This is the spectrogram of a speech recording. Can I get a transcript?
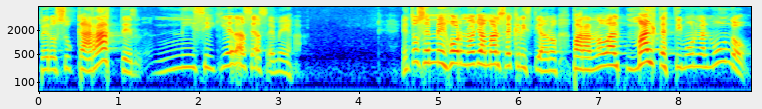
pero su carácter ni siquiera se asemeja. Entonces es mejor no llamarse cristiano para no dar mal testimonio al mundo.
